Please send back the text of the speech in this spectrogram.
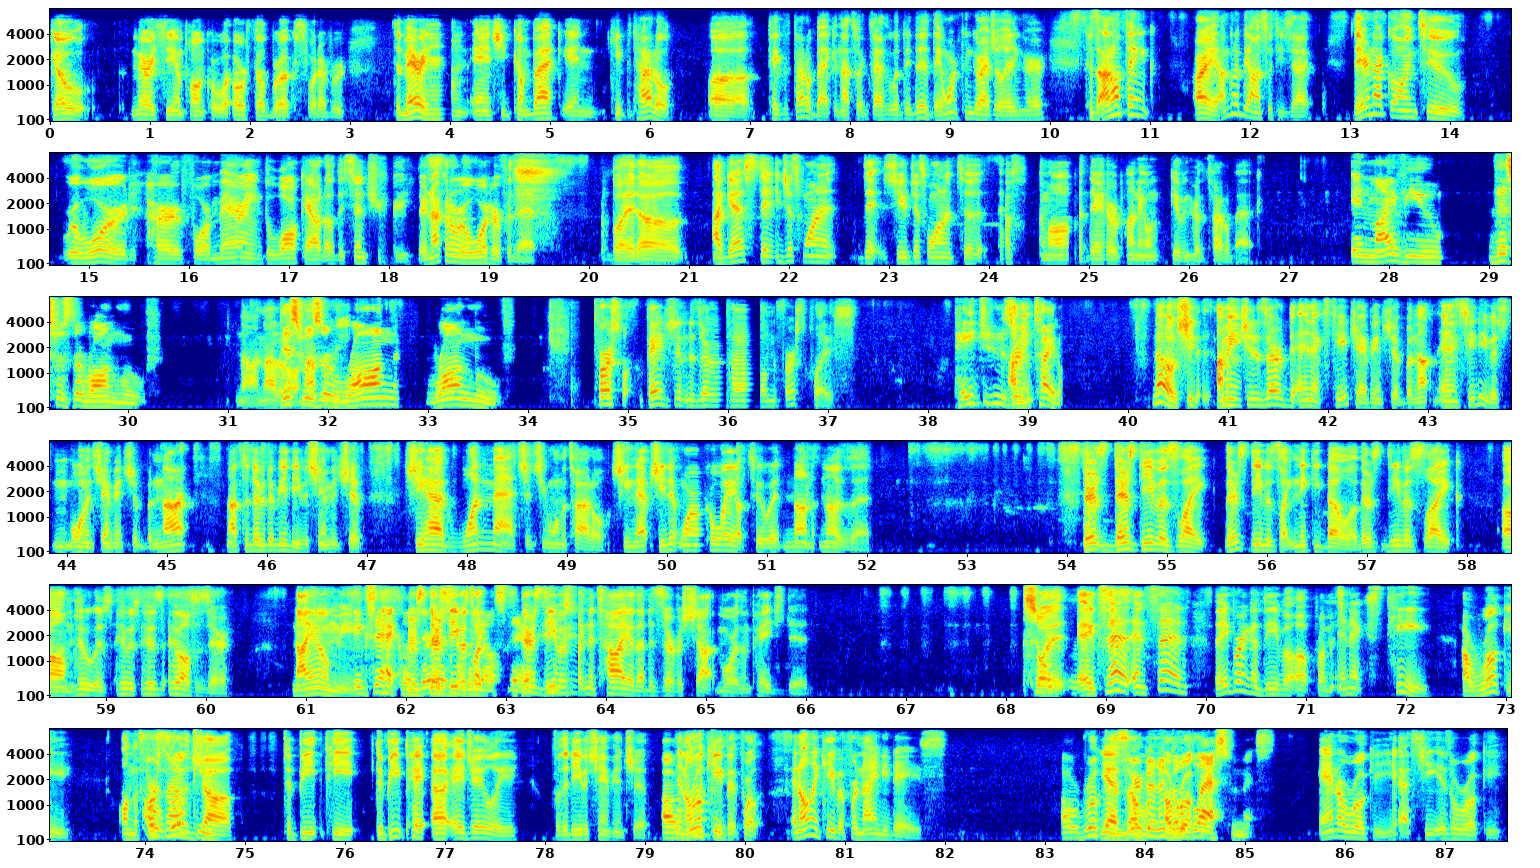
go marry CM Punk or or Phil Brooks, whatever, to marry him, and she'd come back and keep the title, uh, take the title back, and that's what, exactly what they did. They weren't congratulating her because I don't think. All right, I'm gonna be honest with you, Zach. They're not going to reward her for marrying the walkout of the century. They're not going to reward her for that. But uh, I guess they just wanted. They, she just wanted to have some off, but they were planning on giving her the title back. In my view, this was the wrong move. No, not this all. This was a wrong, wrong move. First, Paige didn't deserve the title in the first place. Paige didn't deserve I mean, the title. No, she. I mean, she deserved the NXT championship, but not NXT Divas Women's Championship, but not not the WWE Divas Championship. She had one match and she won the title. She ne- she didn't work her way up to it. None none of that. There's there's divas like there's divas like Nikki Bella. There's divas like um who is who's who's who else is there? Naomi. Exactly. There's, there there's divas like there. there's divas like Natalya that deserve a shot more than Paige did. So but instead, instead they bring a diva up from NXT, a rookie, on the first night of the job to beat Pete to beat uh, AJ Lee for the Diva Championship, a and rookie. only keep it for and only keep it for ninety days. A rookie. Yes, you're a, gonna a go rookie. blasphemous. And a rookie. Yes, she is a rookie.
